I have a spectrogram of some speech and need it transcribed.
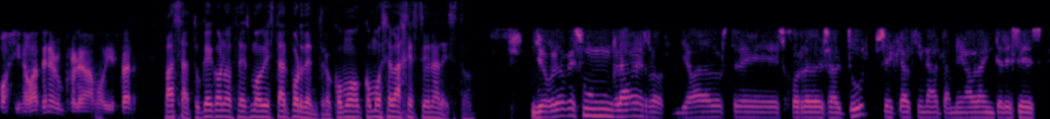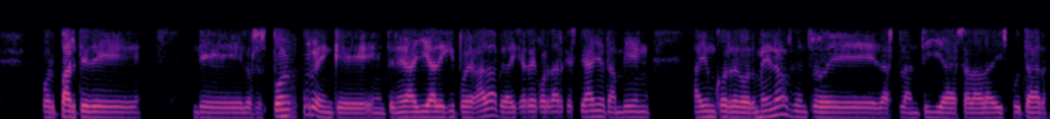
o si no va a tener un problema Movistar. Pasa, tú que conoces Movistar por dentro, ¿cómo, cómo se va a gestionar esto? Yo creo que es un grave error llevar a los tres corredores al Tour. Sé que al final también habrá intereses por parte de, de los sponsors en que en tener allí al equipo de gala, pero hay que recordar que este año también hay un corredor menos dentro de las plantillas a la hora de disputar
